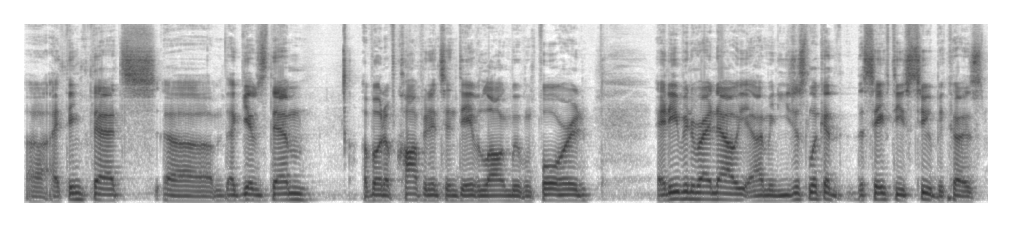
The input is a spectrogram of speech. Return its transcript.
Uh, I think that's um, that gives them a vote of confidence in David Long moving forward. And even right now, I mean, you just look at the safeties too, because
